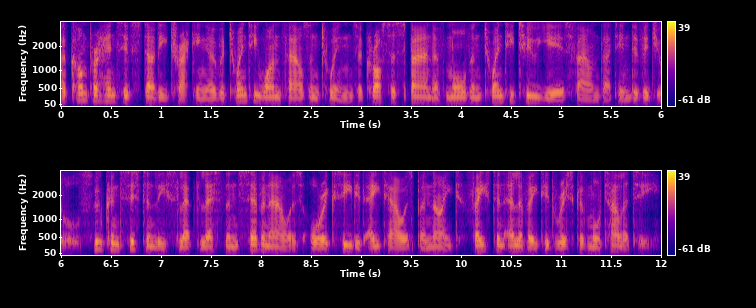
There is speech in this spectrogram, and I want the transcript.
A comprehensive study tracking over 21,000 twins across a span of more than 22 years found that individuals who consistently slept less than 7 hours or exceeded 8 hours per night faced an elevated risk of mortality,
